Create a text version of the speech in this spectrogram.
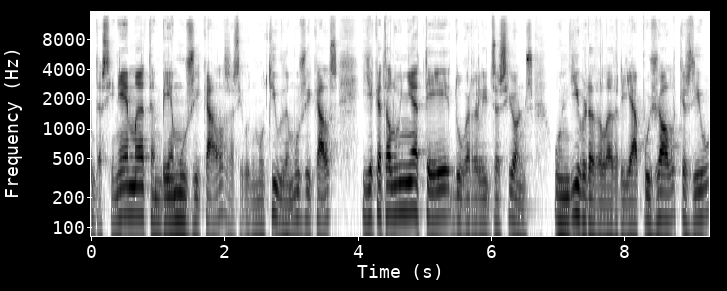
de cinema, també a musicals, ha sigut motiu de musicals, i a Catalunya té dues realitzacions. Un llibre de l'Adrià Pujol que es diu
